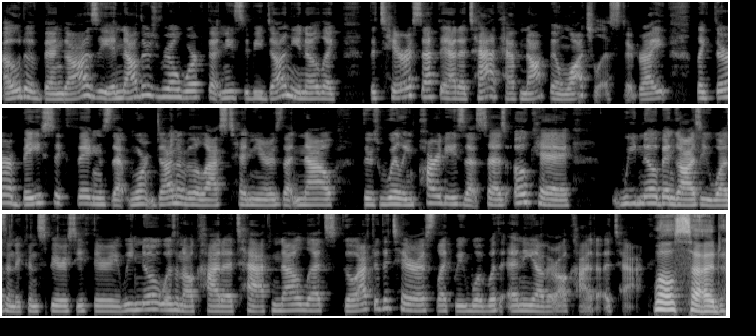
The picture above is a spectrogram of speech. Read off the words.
out of benghazi. And now there's real work that needs to be done you know like the terrorists at that attack have not been watch listed right? Like there are basic things that weren't done over the last 10 years that now there's willing parties that says okay we know Benghazi wasn't a conspiracy theory. We know it was an Al Qaeda attack. Now let's go after the terrorists like we would with any other Al Qaeda attack. Well said.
